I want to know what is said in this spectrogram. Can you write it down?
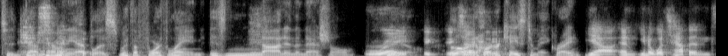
to downtown Minneapolis with a fourth lane is not in the national right. You know, exactly. A little harder case to make, right? Yeah, and you know what's happened.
